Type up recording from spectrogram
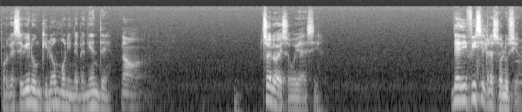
Porque se viene un quilombo en Independiente. No. Solo eso voy a decir. De difícil resolución.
